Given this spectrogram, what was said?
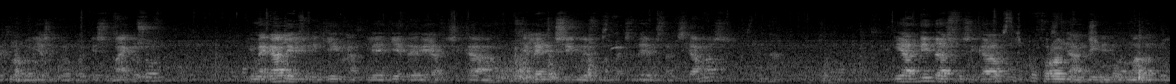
τεχνολογίας και πληροφορικής η Microsoft, η μεγάλη ελληνική ναυτιλιακή εταιρεία φυσικά Ελένη Σίγουες που μας ταξιδεύει στα νησιά μας. Η Adidas φυσικά χρόνια δίνει την ομάδα του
